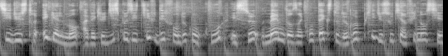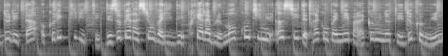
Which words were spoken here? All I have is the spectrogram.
s'illustrent également avec le dispositif des fonds de concours, et ce, même dans un contexte de repli du soutien financier de l'État aux collectivités. Des opérations validées préalablement continuent ainsi d'être accompagnées par la communauté de communes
